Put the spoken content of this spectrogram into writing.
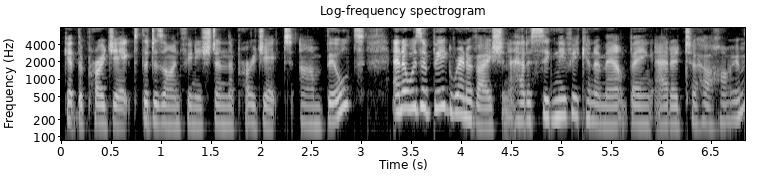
get the project, the design finished, and the project um, built. And it was a big renovation. It had a significant amount being added to her home.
